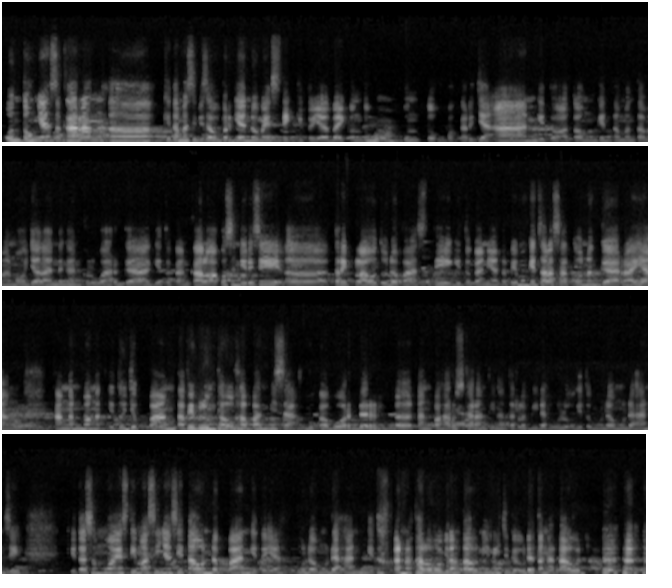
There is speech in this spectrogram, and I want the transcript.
Untungnya sekarang uh, kita masih bisa bepergian domestik gitu ya, baik untuk untuk pekerjaan gitu atau mungkin teman-teman mau jalan dengan keluarga gitu kan. Kalau aku sendiri sih uh, trip laut udah pasti gitu kan ya, tapi mungkin salah satu negara yang kangen banget itu Jepang, tapi belum tahu kapan bisa buka border uh, tanpa harus karantina terlebih dahulu gitu. Mudah-mudahan sih kita semua estimasinya sih tahun depan gitu ya mudah-mudahan gitu. Karena kalau mau bilang tahun ini juga udah tengah tahun.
